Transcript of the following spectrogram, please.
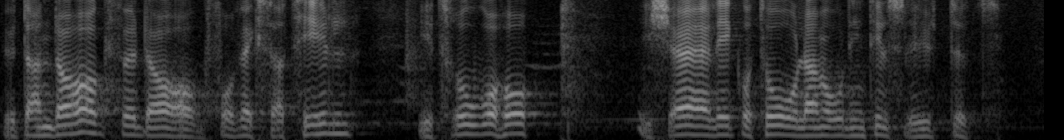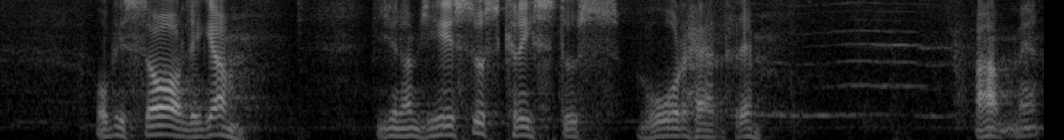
utan dag för dag får växa till i tro och hopp, i kärlek och tålamod in till slutet och bli saliga genom Jesus Kristus, vår Herre. Amen.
